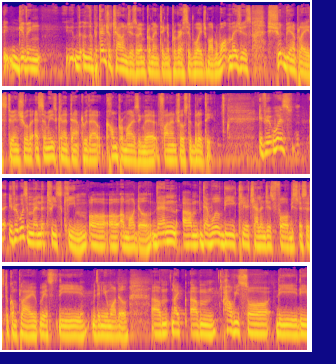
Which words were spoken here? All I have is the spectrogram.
giving the, the potential challenges of implementing a progressive wage model? What measures should be in place to ensure that SMEs can adapt without compromising their financial stability? If it was, if it was a mandatory scheme or, or a model, then um, there will be clear challenges for businesses to comply with the with the new model, um, like um, how we saw the, the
